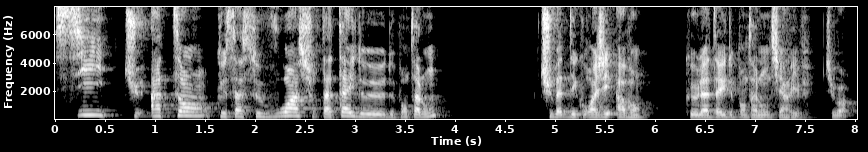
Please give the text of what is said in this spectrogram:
Si tu attends que ça se voit sur ta taille de pantalon, tu vas te décourager avant que la taille de pantalon t'y arrive, tu vois.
